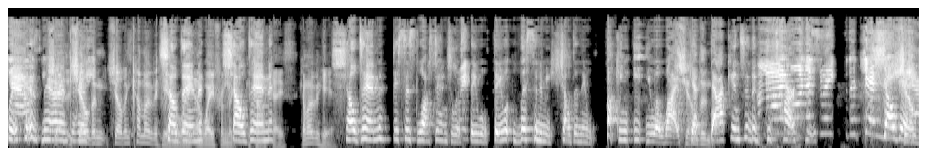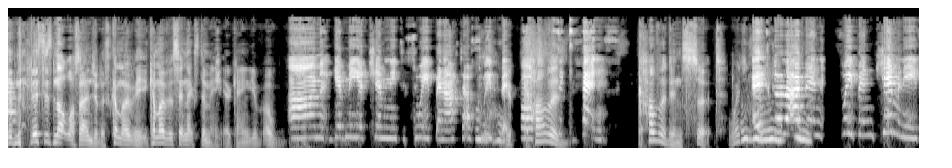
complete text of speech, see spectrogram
with his Sh- manager. Sheldon, Sheldon, come over here. Sheldon, away, away from the Sheldon. case. Come over here. Sheldon, this is Los Angeles. Wait. They will, they will listen to me, Sheldon. They will fucking eat you alive. Sheldon. Get back into the I guitar want to case. The chimney. Sheldon. Sheldon, this is not Los Angeles. Come over here. Come over, and sit next to me. Okay. You, oh, Um, give me a chimney to sweep, and I shall sweep it for covered. six pence. covered in soot. Where'd you? It's because I've been sweeping chimneys,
